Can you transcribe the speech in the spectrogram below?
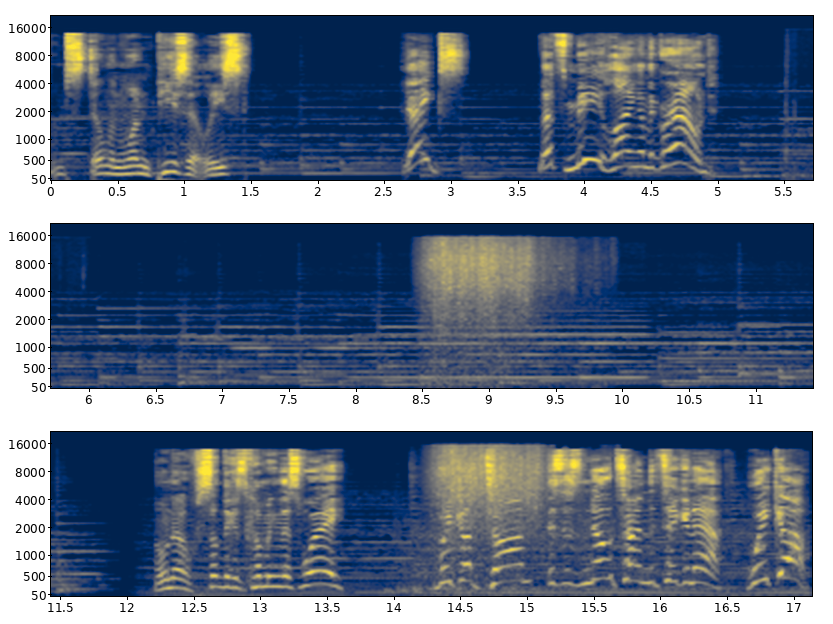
I'm still in one piece at least. Yikes! That's me lying on the ground! Oh no, something is coming this way! Wake up, Tom! This is no time to take a nap! Wake up!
